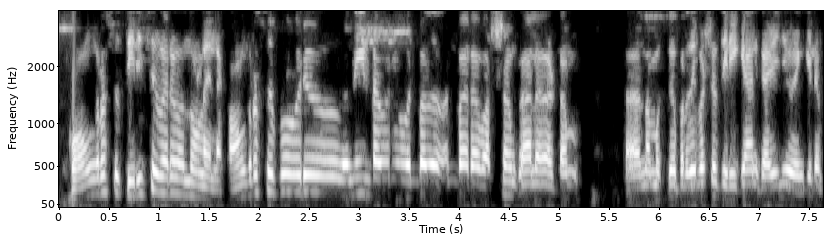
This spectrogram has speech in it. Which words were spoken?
കോൺഗ്രസ് തിരിച്ചു വരവെന്നുള്ളതല്ല കോൺഗ്രസ് ഇപ്പോ ഒരു നീണ്ട ഒരു ഒൻപത് ഒൻപതര വർഷം കാലഘട്ടം നമുക്ക് പ്രതിപക്ഷത്തിരിക്കാൻ കഴിഞ്ഞുവെങ്കിലും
